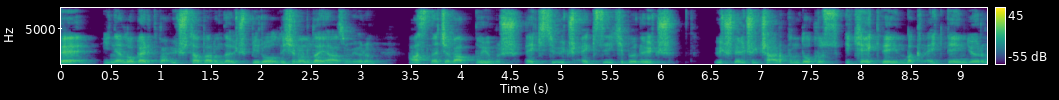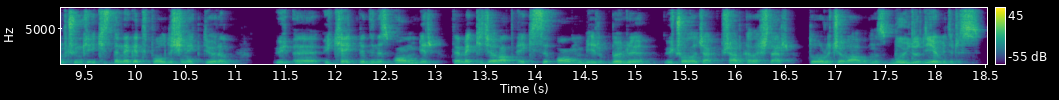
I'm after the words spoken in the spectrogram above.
Ve yine logaritma 3 tabanında 3 1 olduğu için onu da yazmıyorum. Aslında cevap buymuş. Eksi 3 eksi 2 bölü 3. 3 ile 3'ü çarpın 9 2 ekleyin. Bakın ekleyin diyorum çünkü ikisi de negatif olduğu için ekliyorum. 2 e, eklediniz 11. Demek ki cevap eksi 11 bölü 3 olacakmış arkadaşlar. Doğru cevabımız buydu diyebiliriz.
